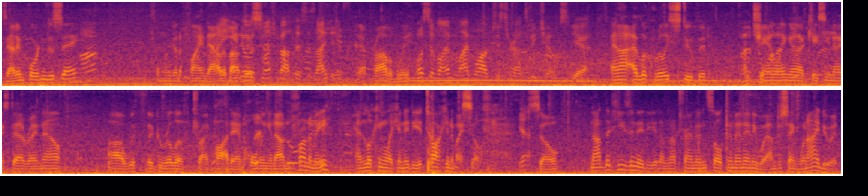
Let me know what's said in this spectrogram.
Is that important to say? Someone gonna find out Hey, about you know this? as much about this as I do. Yeah, probably. Most of my, my vlogs just turn out to be jokes. Yeah, and I, I look really stupid. I'm channeling uh, Casey Neistat right now uh, with the gorilla tripod and holding it out in front of me and looking like an idiot talking to myself. Yeah. So, not that he's an idiot. I'm not trying to insult him in any way. I'm just saying when I do it,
